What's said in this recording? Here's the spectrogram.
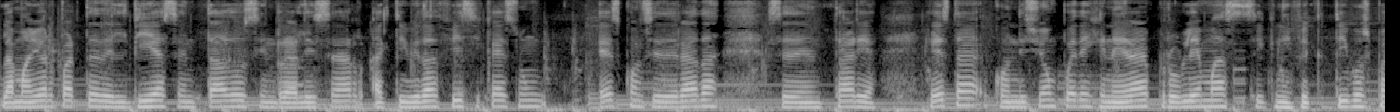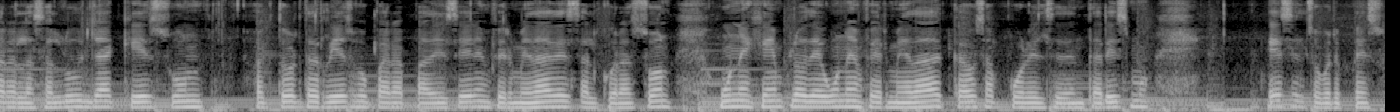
la mayor parte del día sentado sin realizar actividad física es, un, es considerada sedentaria. Esta condición puede generar problemas significativos para la salud ya que es un factor de riesgo para padecer enfermedades al corazón. Un ejemplo de una enfermedad causa por el sedentarismo es el sobrepeso.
